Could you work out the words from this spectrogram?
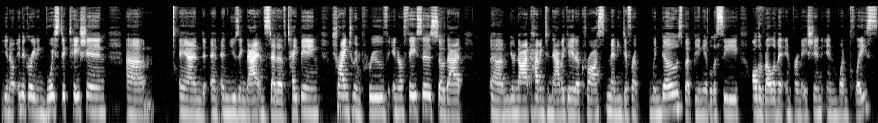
you know integrating voice dictation um, and and and using that instead of typing, trying to improve interfaces so that um, you're not having to navigate across many different windows, but being able to see all the relevant information in one place.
